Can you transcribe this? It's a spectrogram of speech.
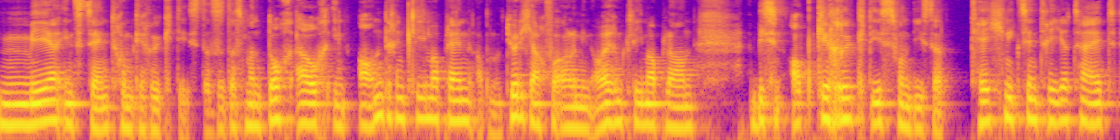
mehr ins Zentrum gerückt ist. Also dass man doch auch in anderen Klimaplänen, aber natürlich auch vor allem in eurem Klimaplan, ein bisschen abgerückt ist von dieser Technikzentriertheit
